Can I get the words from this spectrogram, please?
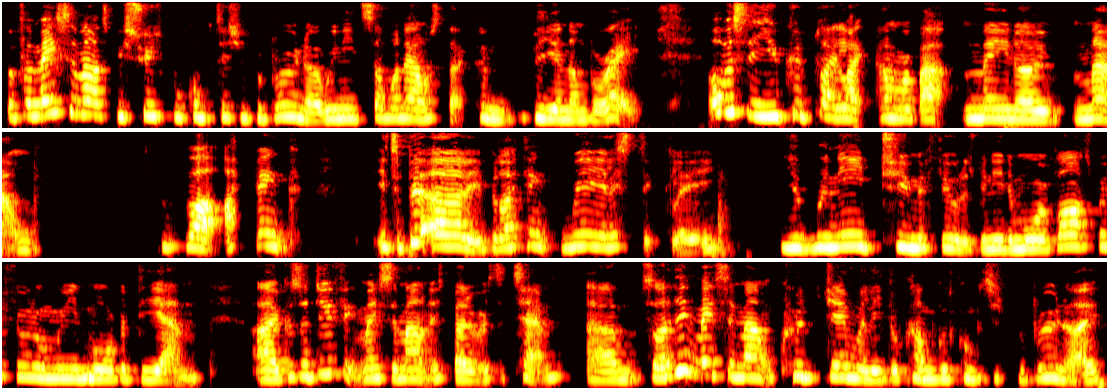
But for Mason Mount to be suitable competition for Bruno, we need someone else that can be a number eight. Obviously, you could play like Amrabat, Mainoo, Mount. But I think it's a bit early. But I think realistically, you, we need two midfielders. We need a more advanced midfielder and we need more of a DM. Because uh, I do think Mason Mount is better as a 10. Um, so I think Mason Mount could generally become good competition for Bruno.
